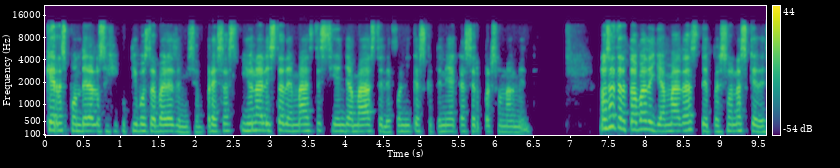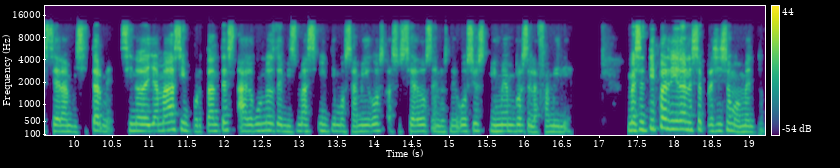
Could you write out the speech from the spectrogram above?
que responder a los ejecutivos de varias de mis empresas y una lista de más de 100 llamadas telefónicas que tenía que hacer personalmente. No se trataba de llamadas de personas que desearan visitarme, sino de llamadas importantes a algunos de mis más íntimos amigos asociados en los negocios y miembros de la familia. Me sentí perdido en ese preciso momento.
